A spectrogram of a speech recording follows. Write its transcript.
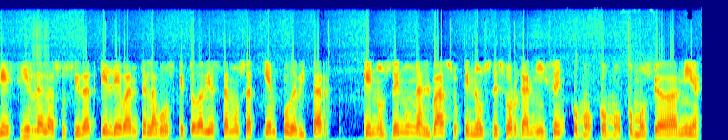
decirle a la sociedad que levante la voz, que todavía estamos a tiempo de evitar que nos den un albazo, que nos desorganicen como, como, como ciudadanía.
